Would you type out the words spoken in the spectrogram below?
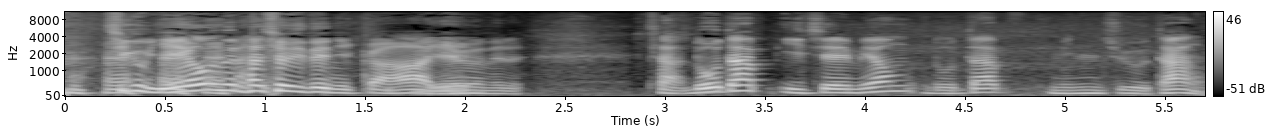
지금 예언을 하셔야 되니까 예. 예언을. 자, 노답 이재명, 노답 민주당.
